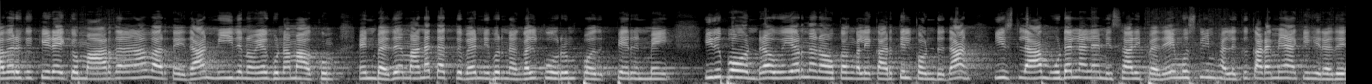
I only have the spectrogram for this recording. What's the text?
அவருக்கு கிடைக்கும் மாறுதலான வார்த்தை தான் மீதி நோயை குணமாக்கும் என்பது மனத்தத்துவ நிபுணர்கள் கூறும் பொது பெருண்மை. இது போன்ற உயர்ந்த நோக்கங்களை கருத்தில் கொண்டுதான் இஸ்லாம் உடல்நலம் விசாரிப்பதை முஸ்லிம்களுக்கு கடமையாக்குகிறது.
